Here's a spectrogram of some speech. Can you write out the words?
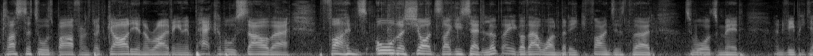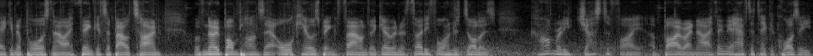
cluster towards bathrooms, but Guardian arriving in impeccable style there, finds all the shots. Like he said, it looked like he got that one, but he finds his third towards mid. And VP taking a pause now. I think it's about time. With no bomb plants there, all kills being found. They go in at $3,400. Can't really justify a buy right now. I think they have to take a quasi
